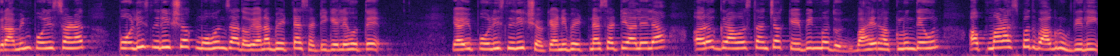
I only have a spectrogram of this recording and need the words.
ग्रामीण पोलीस ठाण्यात पोलीस निरीक्षक मोहन जाधव यांना भेटण्यासाठी गेले होते. यावेळी पोलीस निरीक्षक यांनी भेटण्यासाठी आलेल्या अरग ग्रामस्थांच्या केबिनमधून बाहेर हकलून देऊन अपमानास्पद वागणूक दिली.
